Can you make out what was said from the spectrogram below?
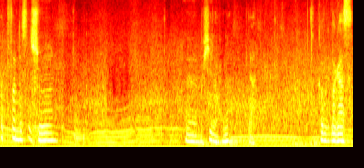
Gott, das ist schön. Äh, hier lang, oder? Ja. Komm, gib mal Gas.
